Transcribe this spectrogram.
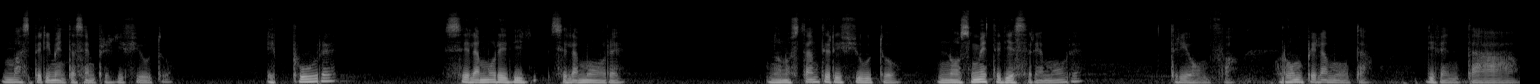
ma sperimenta sempre il rifiuto. Eppure, se l'amore, di, se l'amore, nonostante il rifiuto, non smette di essere amore, trionfa, rompe la muta, diventa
